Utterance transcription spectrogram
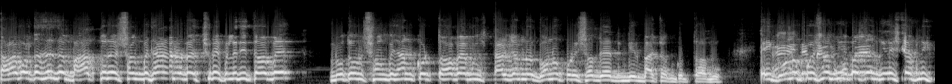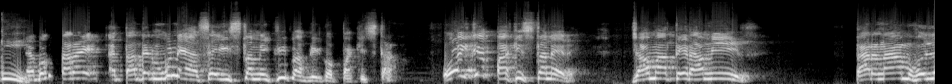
তারা বলতেছে যে বাহাত্তরের সংবিধান ওটা ছুঁড়ে ফেলে দিতে হবে নতুন সংবিধান করতে হবে এবং তার জন্য গণপরিষদের নির্বাচন করতে হবে। এই হ্যাঁ, গণপরিষদ নির্বাচন জিনিসটা আপনি কি? এবং তারা তাদের মনে আছে ইসলামিক রিপাবলিক অফ পাকিস্তান। ওই যে পাকিস্তানের জামাতের আমির তার নাম হইল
